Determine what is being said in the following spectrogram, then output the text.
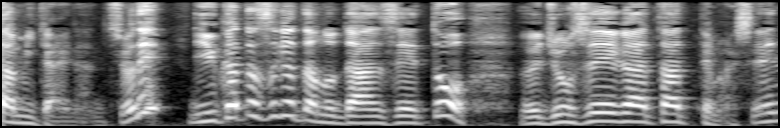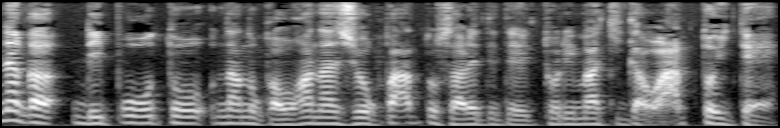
ったみたいなんですよね。浴衣姿の男性と女性が立ってましてね、なんかリポートなのかお話をパッとされてて、取り巻きがわっといて、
